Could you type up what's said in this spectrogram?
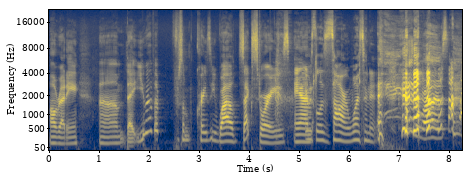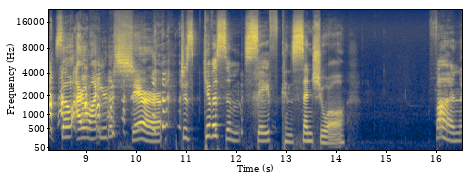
already um, that you have a, some crazy wild sex stories and it was Lazar, wasn't it? it was. So I want you to share. Just give us some safe, consensual, fun,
